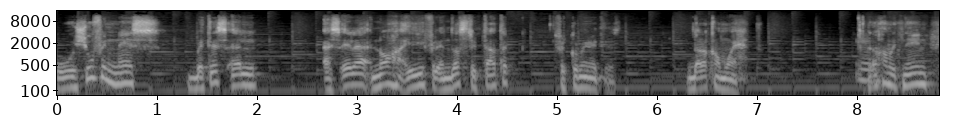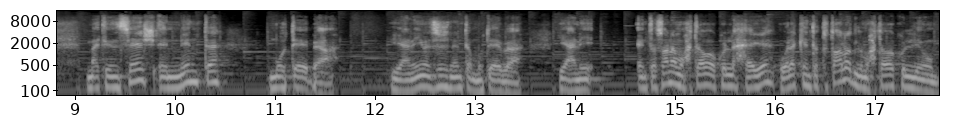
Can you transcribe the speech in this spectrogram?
وشوف الناس بتسأل أسئلة نوعها إيه في ال industry بتاعتك في ال communities. ده رقم واحد. مم. رقم اتنين ما تنساش إن أنت متابع. يعني إيه ما تنساش إن أنت متابع؟ يعني أنت صانع محتوى وكل حاجة ولكن أنت بتتعرض لمحتوى كل يوم.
